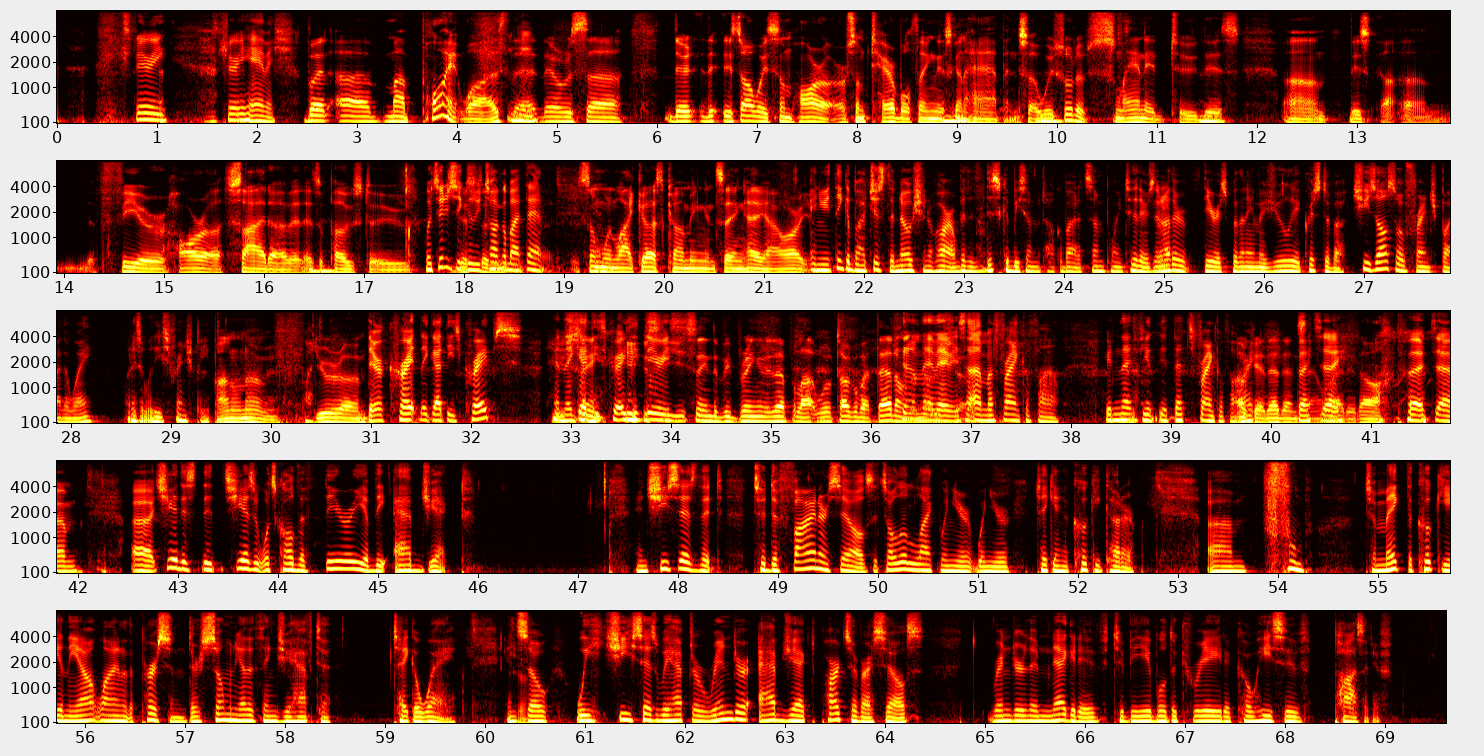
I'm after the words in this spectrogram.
it's very, it's very hamish. But uh, my point was that Mhm. there was uh, there. th- It's always some horror or some terrible thing that's going to happen. So we're sort of slanted to this. Um, this uh, um, fear horror side of it, as opposed to What's interesting because we talk about that, someone like us coming and saying, "Hey, how are you?" and you think about just the notion of horror. But this could be something to talk about at some point too. There's another theorist by the name of Julia Kristeva. She's also French, by the way. What is it with these French people? I don't know, man. What? You're um, They're cra- They got these crepes, and You they got seem- these crazy you, theories. You seem to be bringing it up a lot. We'll talk about that on maybe, another maybe. I'm a francophile. Isn't that that's francophile? okay, right? that doesn't But, sound uh, right at all. but um, uh, she had this. She has what's called the theory of the abject, and she says that to define ourselves, it's a little like when you're when you're taking a cookie cutter. Um, to make the cookie in the outline of the person, there's so many other things you have to take away, and Sure. so we. She says we have to render abject parts of ourselves, render them negative to be able to create a cohesive positive.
